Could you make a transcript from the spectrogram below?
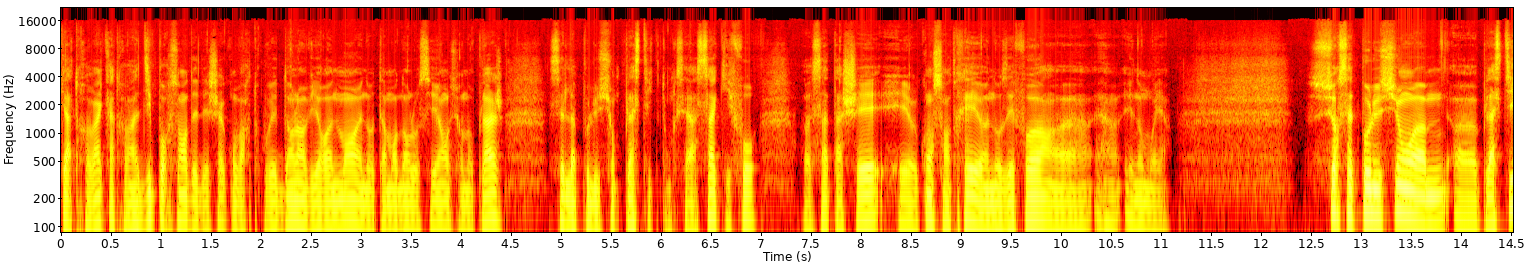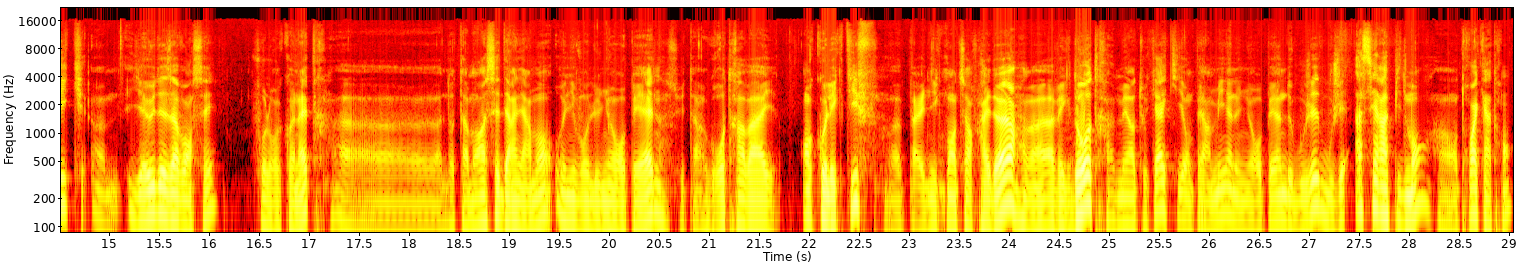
80-90% hein. des déchets qu'on va retrouver dans l'environnement et notamment dans l'océan ou sur nos plages, c'est de la pollution plastique. Donc c'est à ça qu'il faut euh, s'attacher et euh, concentrer euh, nos efforts et nos moyens. Sur cette pollution plastique, il y a eu des avancées, il faut le reconnaître, notamment assez dernièrement au niveau de l'Union européenne, suite à un gros travail en collectif, pas uniquement de Surfrider, avec d'autres, mais en tout cas qui ont permis à l'Union européenne de bouger, de bouger assez rapidement, en 3-4 ans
